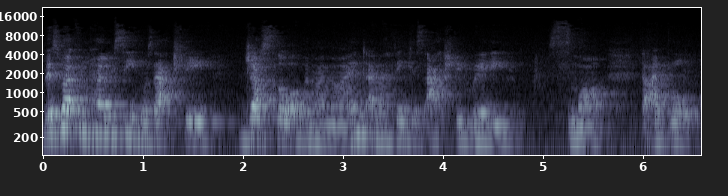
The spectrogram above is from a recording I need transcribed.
This work from home scene was actually just thought of in my mind and I think it's actually really smart that I brought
